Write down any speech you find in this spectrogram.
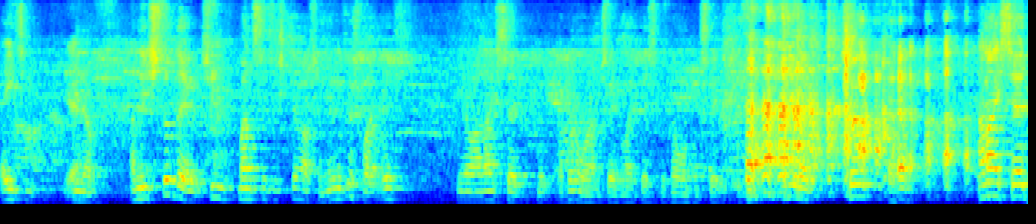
eighty, Yeah. you know. And they stood there with two Man City stars, and they were just like this. You know, and I said, I don't know why I'm saying like this because no one can see it. Anyway, so, and I said,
